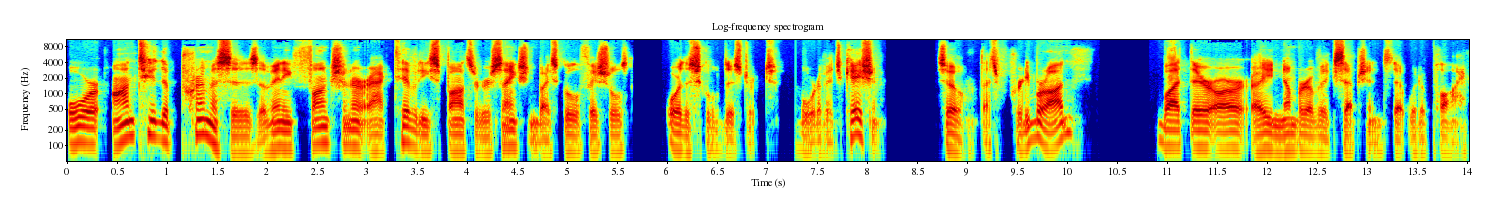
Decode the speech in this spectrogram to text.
or onto the premises of any function or activity sponsored or sanctioned by school officials or the school district board of education. So that's pretty broad, but there are a number of exceptions that would apply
